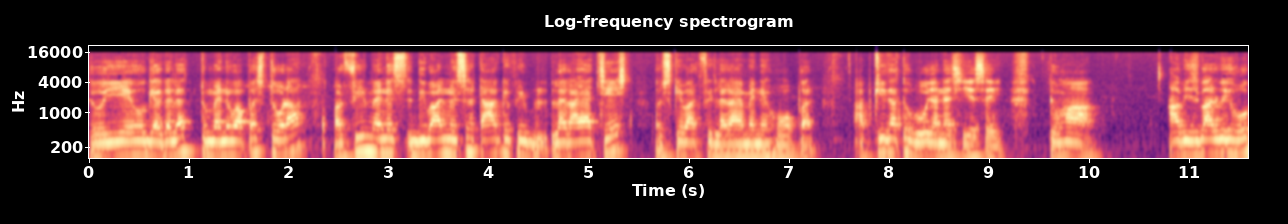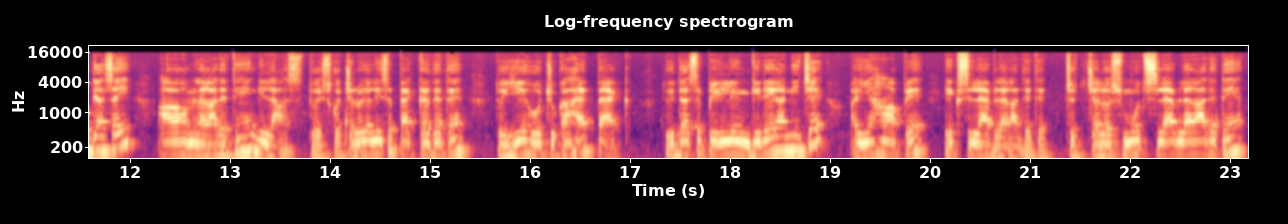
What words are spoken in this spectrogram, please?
तो ये हो गया गलत। तो मैंने वापस तोड़ा और फिर मैंने दीवार में से हटा के फिर लगाया चेस्ट और उसके बाद फिर लगाया मैंने हो पर। अब था तो हो जाना चाहिए सही। तो हाँ अब इस बार भी हो गया सही। अब हम लगा देते हैं गिलास। तो इसको चलो जल्दी से पैक कर देते हैं। तो ये हो चुका है पैक। तो इधर से पिगलिंग गिरेगा नीचे और यहाँ पे एक स्लैब लगा देते तो चलो स्मूथ स्लैब लगा देते हैं।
